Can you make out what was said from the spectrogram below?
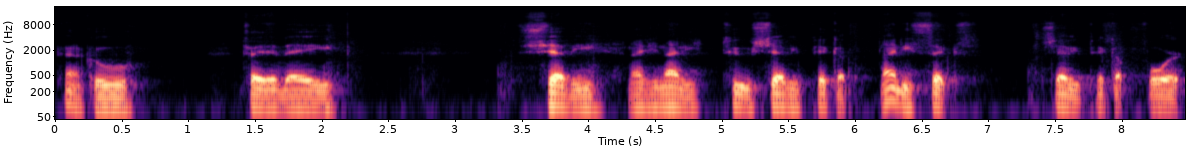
Kind of cool. Traded a Chevy, 1992 Chevy pickup, 96 Chevy pickup for it.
